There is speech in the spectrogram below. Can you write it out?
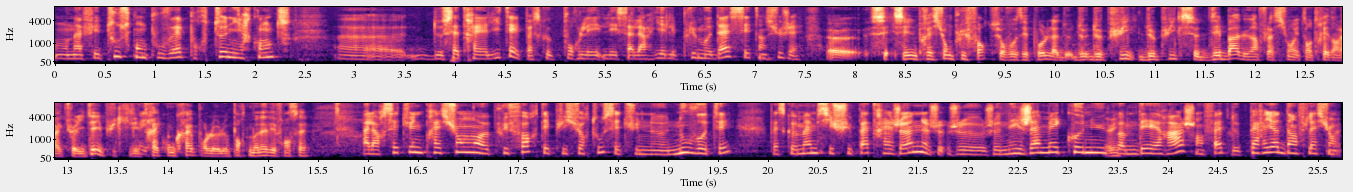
on, a fait tout ce qu'on pouvait pour tenir compte euh, de cette réalité, parce que pour les, salariés les plus modestes, c'est un sujet. Euh, c'est une pression plus forte sur vos épaules là, depuis, depuis que ce débat de l'inflation est entré dans l'actualité et puis qu'il est très concret pour le, porte-monnaie des Français alors c'est une pression euh, plus forte et puis surtout c'est une nouveauté parce que même si je suis pas très jeune, je, n'ai jamais connu eh comme DRH en fait de période d'inflation.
